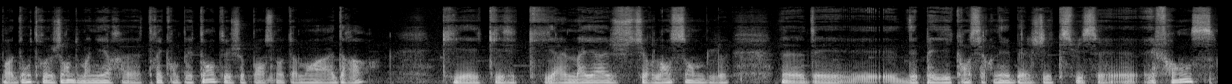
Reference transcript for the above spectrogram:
par d'autres gens de manière euh, très compétente, et je pense notamment à ADRA, qui, est, qui, qui a un maillage sur l'ensemble euh, des, des, pays concernés, Belgique, Suisse et, et France,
